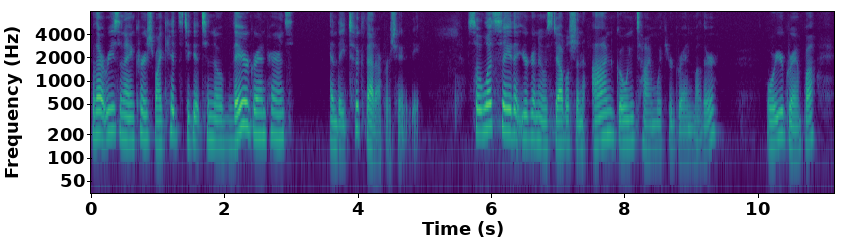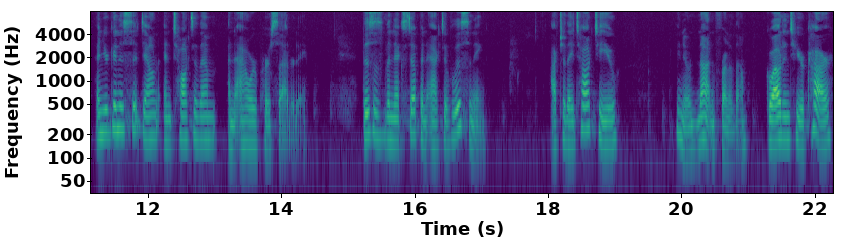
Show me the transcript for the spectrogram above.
For that reason, I encouraged my kids to get to know their grandparents, and they took that opportunity. So let's say that you're going to establish an ongoing time with your grandmother or your grandpa, and you're going to sit down and talk to them an hour per Saturday. This is the next step in active listening. After they talk to you, you know, not in front of them, go out into your car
